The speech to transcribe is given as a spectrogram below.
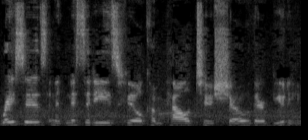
races and ethnicities feel compelled to show their beauty.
